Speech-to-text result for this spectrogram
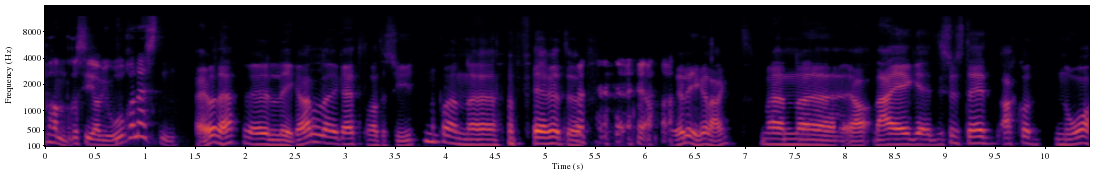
på andre sida av jorda, nesten. Det er jo det. Det er likevel greit å dra til Syden på en uh, ferietur. ja. Det er like langt. Men uh, ja, nei, jeg, de syns det er akkurat nå,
